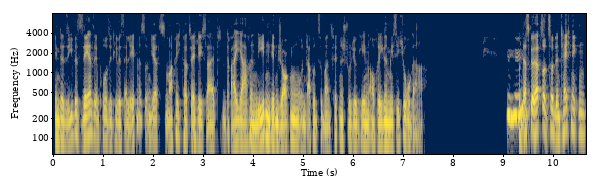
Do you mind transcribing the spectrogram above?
intensives, sehr, sehr positives Erlebnis. Und jetzt mache ich tatsächlich seit drei Jahren neben dem Joggen und ab und zu mal ins Fitnessstudio gehen auch regelmäßig Yoga. Mhm. Und das gehört so zu den Techniken.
